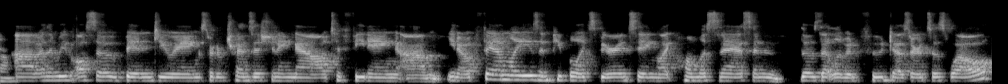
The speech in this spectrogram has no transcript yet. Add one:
Um, and then we've also been doing sort of transitioning now to feeding, um, you know, families and people experiencing like homelessness and those that live in food deserts as well.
